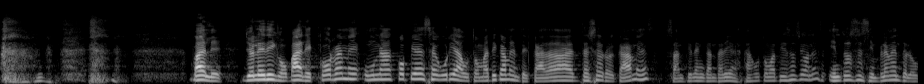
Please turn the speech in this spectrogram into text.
vale, yo le digo, vale, córreme una copia de seguridad automáticamente cada tercero de cada mes, Santi le encantarían estas automatizaciones, y entonces simplemente lo,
